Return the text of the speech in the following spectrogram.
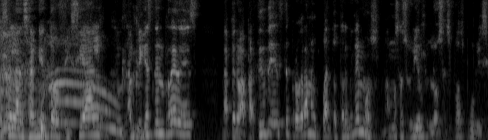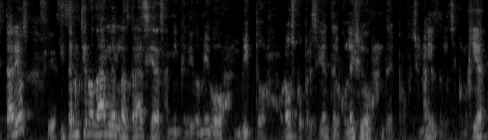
es el lanzamiento oficial, aunque ya está en redes, pero a partir de este programa, en cuanto terminemos, vamos a subir los spots publicitarios. Y también quiero darle las gracias a mi querido amigo Víctor Orozco, presidente del Colegio de Profesionales de la Psicología,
